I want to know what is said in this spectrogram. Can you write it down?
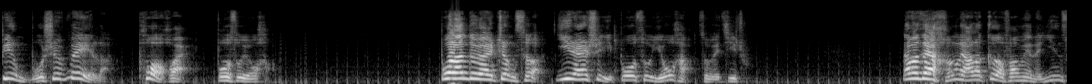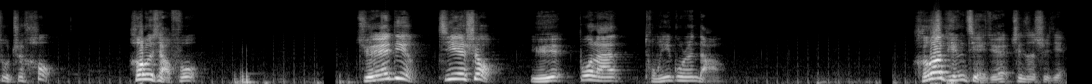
并不是为了破坏波苏友好。波兰对外政策依然是以波苏友好作为基础。那么，在衡量了各方面的因素之后，赫鲁晓夫决定接受与波兰统一工人党和平解决这次事件。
